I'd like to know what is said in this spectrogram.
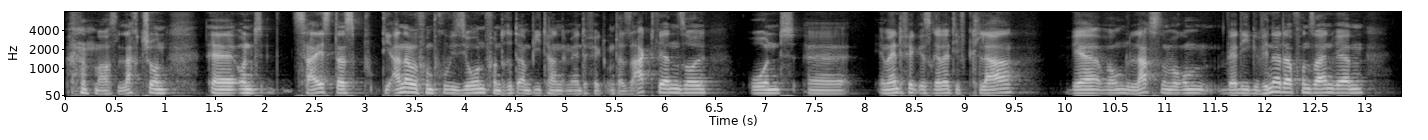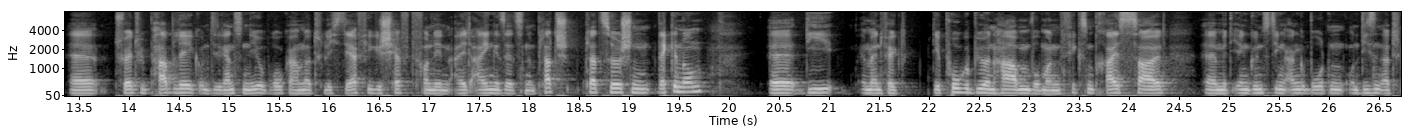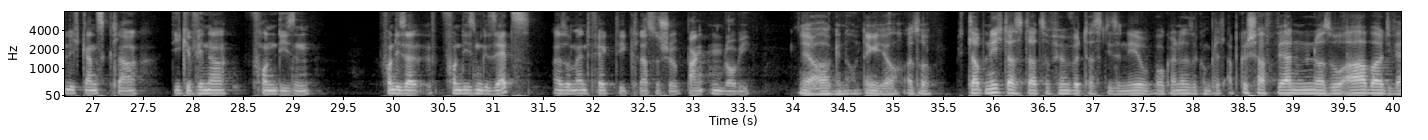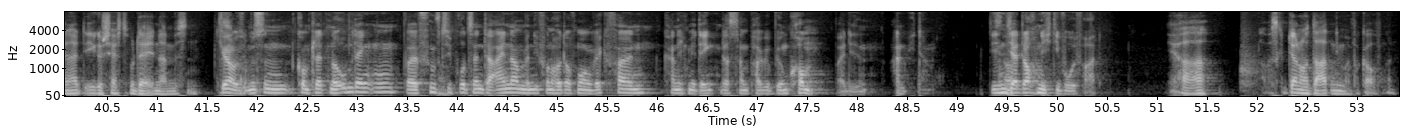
Mars lacht schon. Äh, und das heißt, dass die Annahme von Provisionen von Drittanbietern im Endeffekt untersagt werden soll. Und äh, im Endeffekt ist relativ klar, wer, warum du lachst und warum, wer die Gewinner davon sein werden. Äh, Trade Republic und die ganzen Neo-Broker haben natürlich sehr viel Geschäft von den alteingesetzten Platz, Platzhirschen weggenommen, äh, die im Endeffekt Depotgebühren haben, wo man einen fixen Preis zahlt äh, mit ihren günstigen Angeboten. Und die sind natürlich ganz klar die Gewinner von, diesen, von, dieser, von diesem Gesetz. Also im Endeffekt die klassische Bankenlobby. Ja, genau, denke ich auch. Also ich glaube nicht, dass es dazu führen wird, dass diese Neo-Broker ne, komplett abgeschafft werden oder so, aber die werden halt ihr Geschäftsmodell ändern müssen. Genau, sie müssen komplett neu umdenken, weil 50 Prozent der Einnahmen, wenn die von heute auf morgen wegfallen, kann ich mir denken, dass da ein paar Gebühren kommen bei diesen Anbietern. Die sind ja, doch nicht die Wohlfahrt. Ja, aber es gibt ja noch Daten, die man verkaufen kann.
